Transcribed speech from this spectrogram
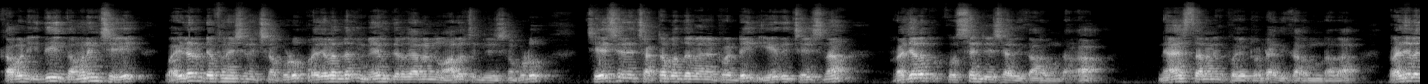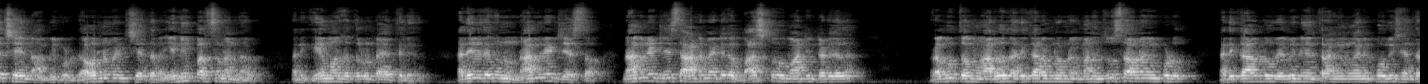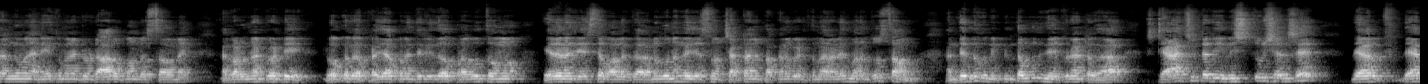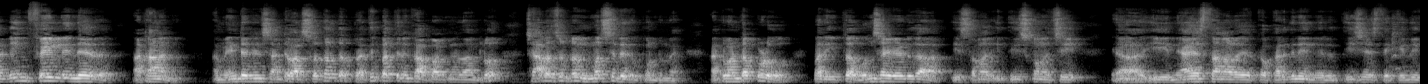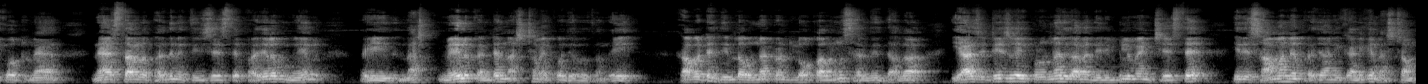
కాబట్టి ఇది గమనించి వైడర్ డెఫినేషన్ ఇచ్చినప్పుడు ప్రజలందరికీ మేలు జరగాలని ఆలోచన చేసినప్పుడు చేసేది చట్టబద్ధమైనటువంటి ఏది చేసినా ప్రజలకు క్వశ్చన్ చేసే అధికారం ఉండాలా? న్యాయస్థానానికి పోయేటువంటి అధికారం ఉండాలా? ప్రజల చేయన ఇప్పుడు గవర్నమెంట్ చేతన ఎనీ పర్సన్ అన్నారు. దానికి ఏం అర్హతలు ఉంటాయో తెలియదు. అదేవిధంగా నువ్వు నామినేట్ చేస్తావు. నామినేట్ చేస్తే ఆటోమేటిక్గా బాస్కు మాటింటాడు కదా. ప్రభుత్వం ఆ రోజు అధికారంలో ఉన్నాయి మనం చూస్తా ఉన్నాం ఇప్పుడు. అధికారులు రెవెన్యూ యంత్రాంగం కానీ పోలీస్ యంత్రాంగం కానీ అనేకమైనటువంటి ఆరోపణలు వస్తూ ఉన్నాయి. అక్కడ ఉన్నటువంటి లోకల్గా ప్రజాప్రతినిధులు ప్రభుత్వం ఏదైనా చేస్తే వాళ్ళకి అనుగుణంగా చేస్తున్న చట్టాన్ని పక్కన పెడుతున్నారు అనేది మనం చూస్తా ఉన్నాం. అంతెందుకు నీకు ఇంతకుముందు చెప్పినట్టుగా statutory ఇన్స్టిట్యూషన్సే they are they are being failed in their autonomy. ఆ మెయింటెనెన్స్ అంటే వారి స్వతంత్ర ప్రతిపత్తిని కాపాడుకునే దాంట్లో చాలా చోట్ల విమర్శలు ఎదుర్కొంటున్నాయి. అటువంటప్పుడు మరి ఇట్లా వన్ సైడెడ్గా ఈ సమ తీసుకొని వచ్చి ఈ న్యాయస్థానాల యొక్క పరిధిని మీరు తీసేస్తే కింది కోర్టు న్యాయ న్యాయస్థానాల పరిధిని తీసేస్తే ప్రజలకు మేలు ఈ నష్ట మేలు కంటే నష్టం ఎక్కువ జరుగుతుంది. కాబట్టి దీనిలో ఉన్నటువంటి లోపాలను సరిదిద్దాలా. యాజ్ ఇట్ ఈస్గా ఇప్పుడు ఉన్నది కానీ దీన్ని ఇంప్లిమెంట్ చేస్తే ఇది సామాన్య ప్రజానికానికి నష్టం.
